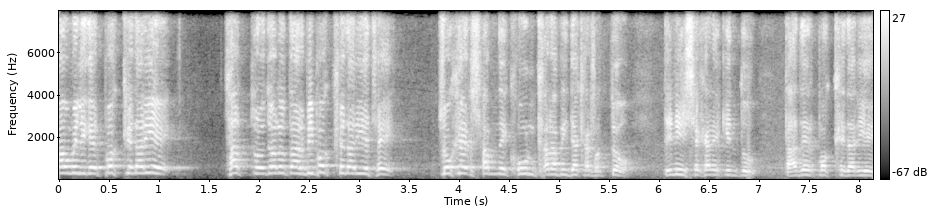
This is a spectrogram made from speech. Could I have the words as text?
আওয়ামী লীগের পক্ষে দাঁড়িয়ে, ছাত্র জনতার বিপক্ষে দাঁড়িয়েছে। চোখের সামনে খুন খারাপি দেখা সত্ত্বেও তিনি সেখানে কিন্তু তাদের পক্ষে দাঁড়িয়ে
